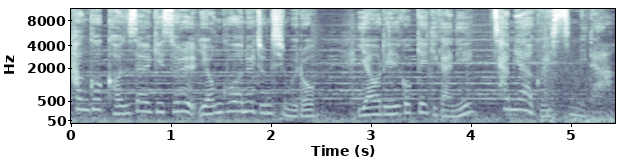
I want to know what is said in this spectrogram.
한국건설기술연구원을 중심으로 17개 기관이 참여하고 있습니다.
